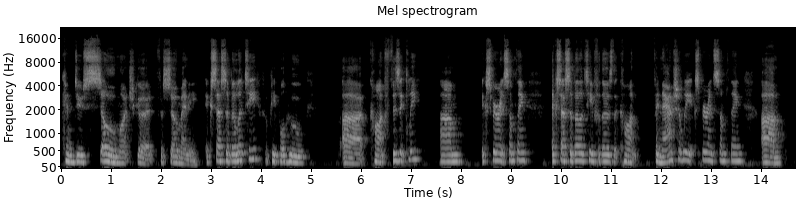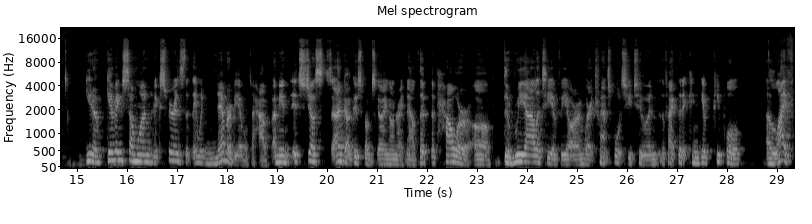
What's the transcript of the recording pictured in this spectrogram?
can do so much good for so many. Accessibility for people who uh, can't physically um, experience something, accessibility for those that can't financially experience something. Um, you know, giving someone an experience that they would never be able to have. I mean, it's just, I've got goosebumps going on right now. The, the power of the reality of VR and where it transports you to, and the fact that it can give people a life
